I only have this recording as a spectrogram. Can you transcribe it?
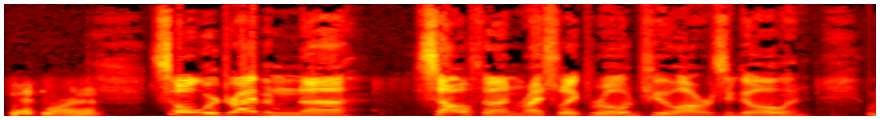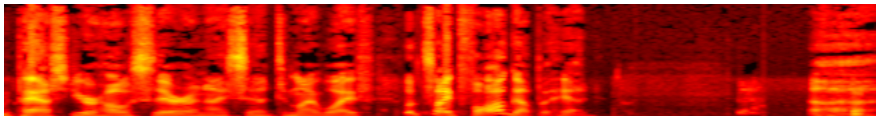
Good morning. So we're driving uh, south on Rice Lake Road a few hours ago, and we passed your house there, and I said to my wife, "Looks like fog up ahead." Uh,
